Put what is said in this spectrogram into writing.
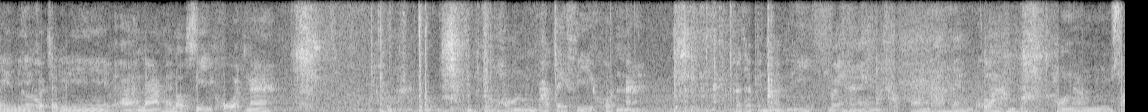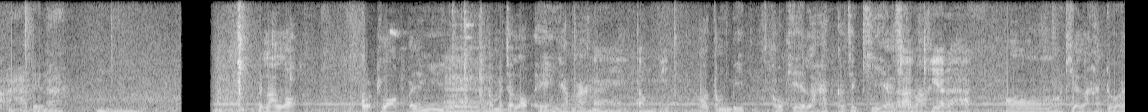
ในเย็นนี้ก็จะมีอ่าน้ำให้เราสี่ขวดนะ ห้องหนึ่งพักได้สี่คนนะ ก็จะเป็นแบบนี้ไว้ให้นะครับ ห้องน้ำแม่งกว้าง ห้องน้ำสะอาดด้วยนะ เวลาล็อกกดล็อกไปอย่างนี้เออแล้วมันจะล็อกเองใช่ไหมไม่ ต้องบิด อ๋อ ต้องบิด โอเค รหัสก็จะเคลียร์แล้ใช่วป่ะเคลียร์รหัส อ๋อเคลียร์รหัสด้วย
